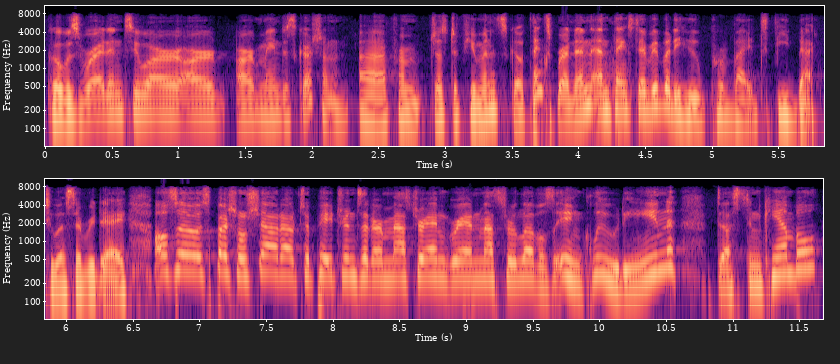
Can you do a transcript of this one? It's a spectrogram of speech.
goes right into our our, our main discussion uh, from just a few minutes ago. Thanks, Brendan, and thanks to everybody who provides feedback to us every day. Also, a special shout out to patrons at our master and grandmaster levels, including Dustin Campbell,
